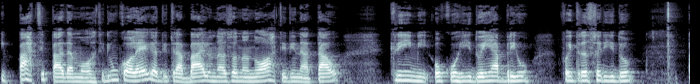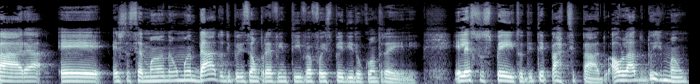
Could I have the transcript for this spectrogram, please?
e participar da morte de um colega de trabalho na zona norte de Natal, crime ocorrido em abril, foi transferido para é, esta semana. Um mandado de prisão preventiva foi expedido contra ele. Ele é suspeito de ter participado, ao lado do irmão,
